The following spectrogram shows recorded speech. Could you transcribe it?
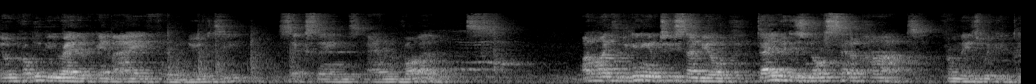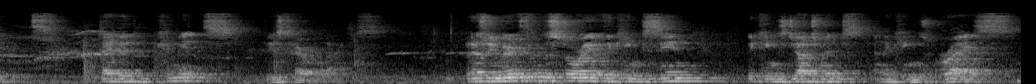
it would probably be rated MA for nudity, sex scenes, and violence. Unlike the beginning of 2 Samuel, David is not set apart from these wicked deeds. David commits these terrible acts. But as we move through the story of the king's sin, the king's judgment, and the king's grace,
